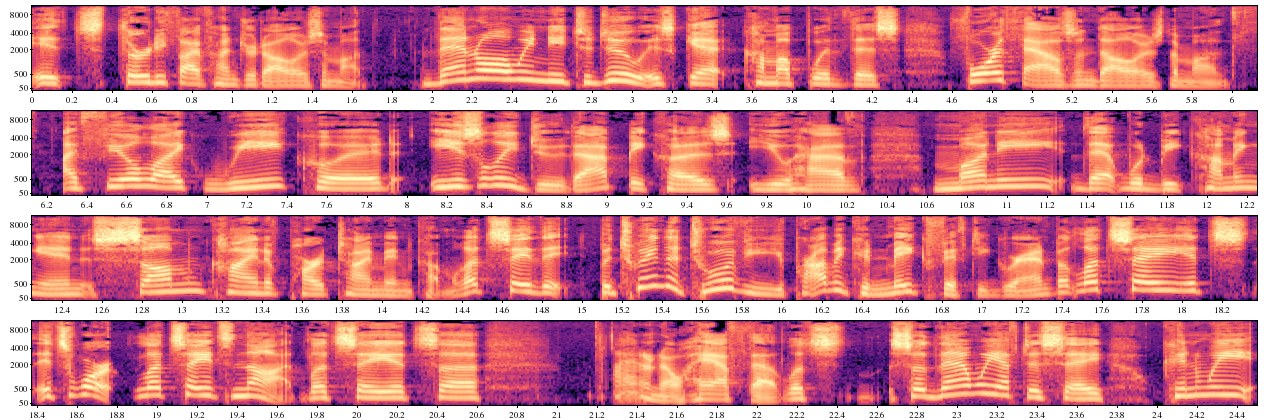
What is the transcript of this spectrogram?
it's $3500 a month then all we need to do is get come up with this $4000 a month I feel like we could easily do that because you have money that would be coming in some kind of part-time income. Let's say that between the two of you, you probably could make 50 grand, but let's say it's, it's work. Let's say it's not. Let's say it's, uh, I don't know, half that. Let's, so then we have to say, can we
